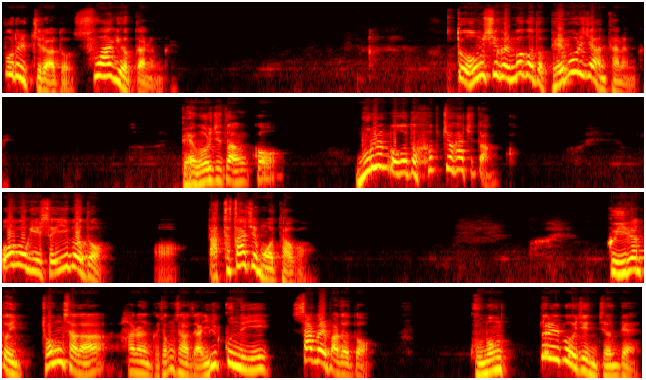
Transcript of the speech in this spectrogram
뿌릴지라도 수확이 없다는 거예요. 또 음식을 먹어도 배부르지 않다는 거예요. 배부르지도 않고 물을 먹어도 흡족하지도 않고 오복이 있어 입어도 어, 따뜻하지 못하고 그 이런 또 종사가 하는 그 종사자 일꾼들이 싹을 받아도 구멍 뚫어진 전데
